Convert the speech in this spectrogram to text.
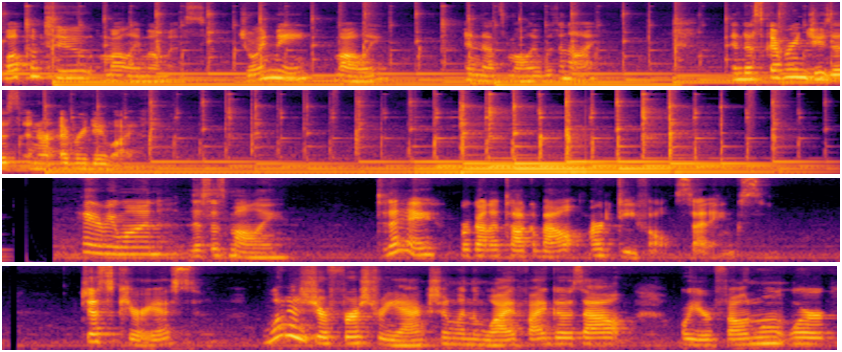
Welcome to Mollie Moments. Join me, Mollie, and that's Mollie with an I, in discovering Jesus in our everyday life. Hey everyone, this is Mollie. Today we're going to talk about our default settings. Just curious, what is your first reaction when the Wi Fi goes out, or your phone won't work,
